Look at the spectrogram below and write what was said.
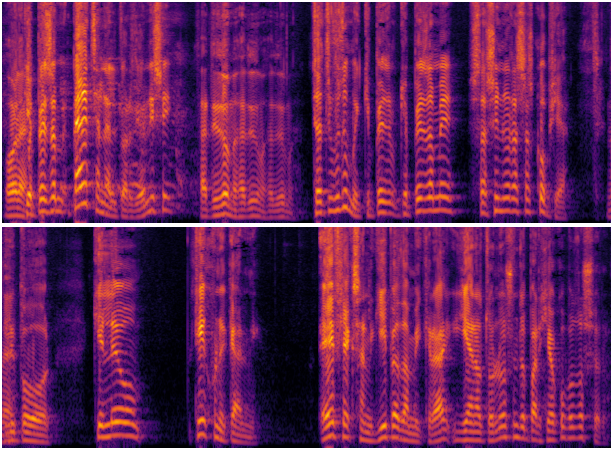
Ωραία. και παίζαμε. Πέτσε ένα λεπτό, ρε Διονύση. Θα τη δούμε, θα τη δούμε. Θα τη δούμε. Θα τη δούμε. Και, παίζα- και παίζαμε στα σύνορα στα Σκόπια. Ναι. Λοιπόν, και λέω, τι έχουν κάνει; Έφτιαξαν γήπεδα μικρά για να τονώσουν το επαρχιακό ποδόσφαιρο.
